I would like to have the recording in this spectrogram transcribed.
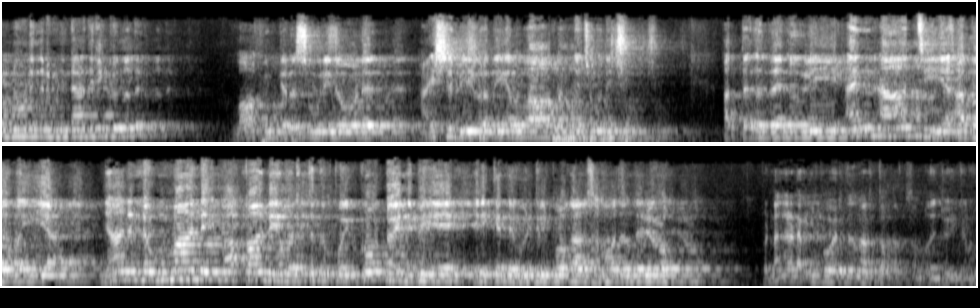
എന്നോട് ഇങ്ങനെ മിണ്ടാതിരിക്കുന്നത്? അള്ളാഹുവിന്റെ റസൂലിനോട് ചോദിച്ചു. ഞാൻ എന്റെ ഉമ്മാന്റെയും അപ്പാന്റെയും അടുത്തേക്ക് പോയിക്കോട്ടോ നബിയെ എനിക്ക് എന്റെ വീട്ടിൽ പോകാൻ സമ്മതം തരുമോ പെണ്ണങ്ങാട് ഇറങ്ങി പോരുത് സമ്മതം ചോദിക്കണം.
